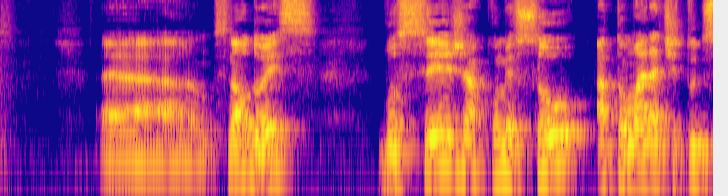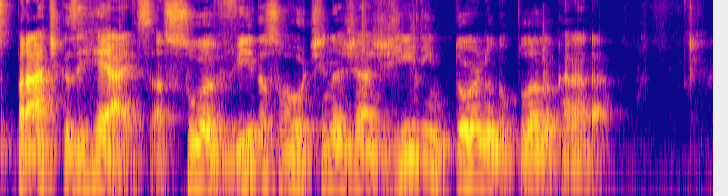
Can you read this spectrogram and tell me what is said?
É, sinal 2, Você já começou a tomar atitudes práticas e reais. A sua vida, a sua rotina já gira em torno do Plano Canadá.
